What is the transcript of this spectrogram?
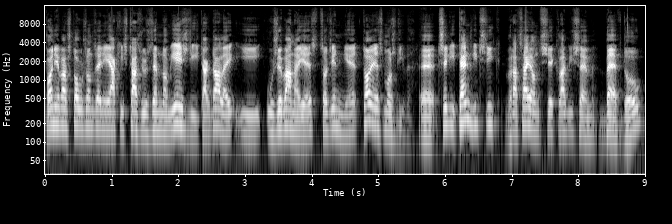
Ponieważ to urządzenie jakiś czas już ze mną jeździ i tak dalej i używane jest codziennie, to jest możliwe. E, czyli ten licznik, wracając się klawiszem B w dół,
